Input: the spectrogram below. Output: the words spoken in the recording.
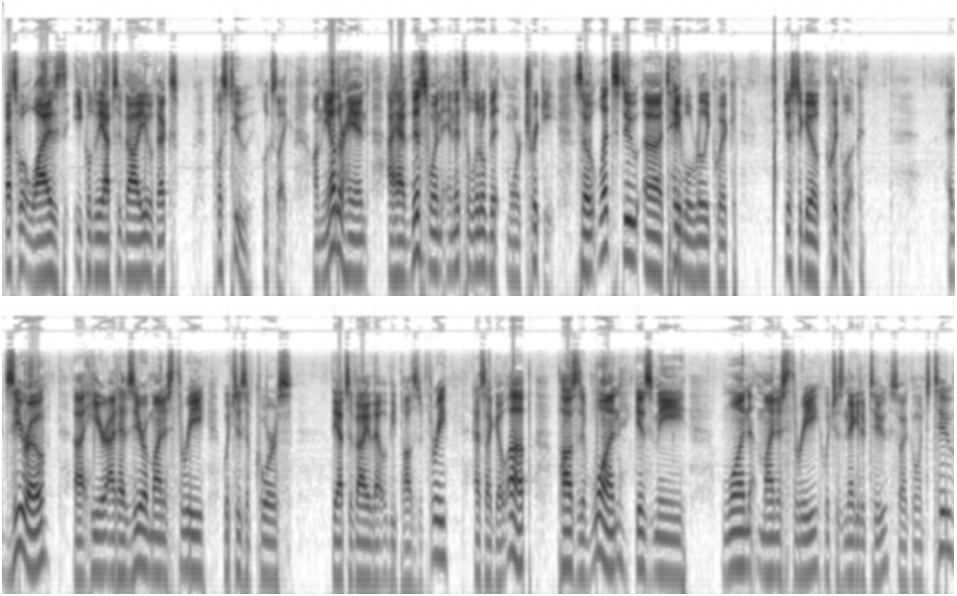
That's what y is equal to the absolute value of x plus 2 looks like. On the other hand, I have this one, and it's a little bit more tricky. So let's do a table really quick, just to get a quick look. At 0, uh, here I'd have 0 minus 3, which is, of course, the absolute value of that would be positive 3. As I go up, positive 1 gives me 1 minus 3, which is negative 2, so I go into 2.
